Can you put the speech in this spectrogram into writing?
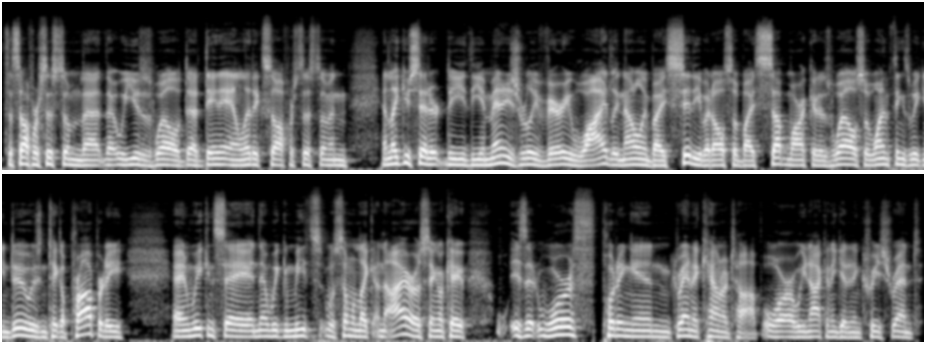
It's a software system that, that we use as well, a data analytics software system, and and like you said, the the amenities really vary widely, not only by city but also by submarket as well. So one of the things we can do is take a property, and we can say, and then we can meet with someone like an Ira saying, okay, is it worth putting in granite countertop, or are we not going to get an increased rent?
